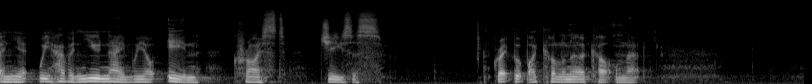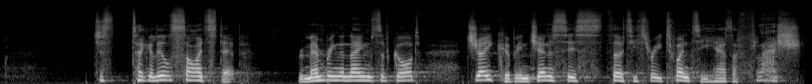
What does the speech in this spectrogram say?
And yet, we have a new name. We are in Christ Jesus. Great book by Colin Urquhart on that. Just take a little sidestep, remembering the names of God. Jacob in Genesis 33:20, he has a flash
